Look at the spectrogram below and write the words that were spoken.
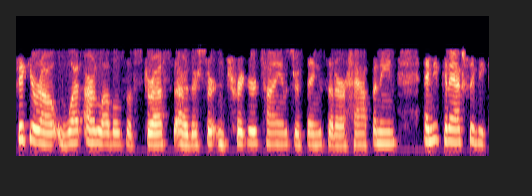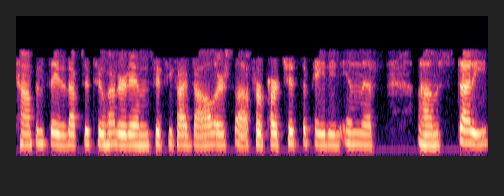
figure out what are levels of stress. Are there certain trigger times or things that are happening? And you can actually be compensated up to two hundred and fifty-five dollars uh, for participating in this um, study.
